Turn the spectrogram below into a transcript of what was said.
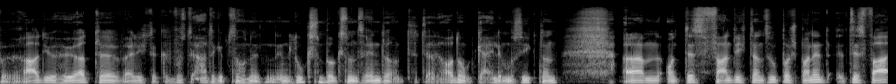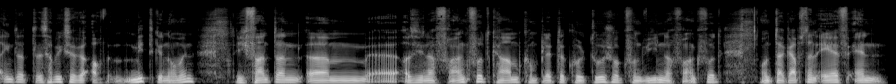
Radio hörte, weil ich da wusste, ah, da gibt's noch einen, in Luxemburg so einen Sender und der hat auch noch geile Musik dann. Ähm, und das fand ich dann super spannend. Das war in der, das habe ich sogar auch mitgenommen. Ich fand dann, ähm, äh, als ich nach Frankfurt kam, kompletter Kulturschock von Wien nach Frankfurt und da gab's dann AFN,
